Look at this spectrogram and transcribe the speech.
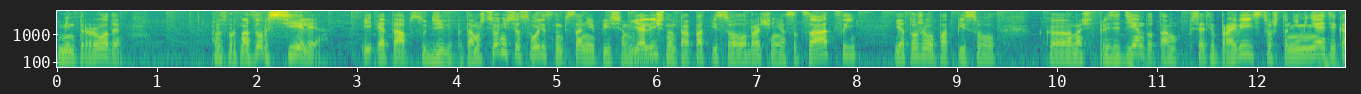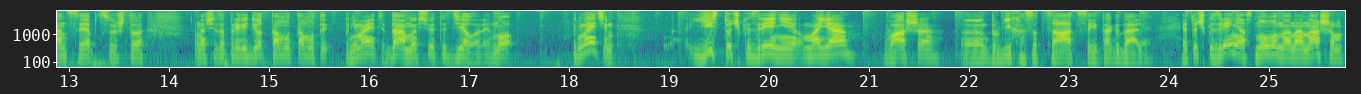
Минприроды, Роспортнадзор сели и это обсудили. Потому что сегодня все сводится к написанию писем. Я лично подписывал обращение ассоциаций, я тоже его подписывал к значит, президенту, там, к представителю правительства, что не меняйте концепцию, что значит, это приведет тому тому-то. Понимаете? Да, мы все это делали. Но, понимаете, есть точка зрения моя, ваша, э, других ассоциаций и так далее. Эта точка зрения основана на нашем,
